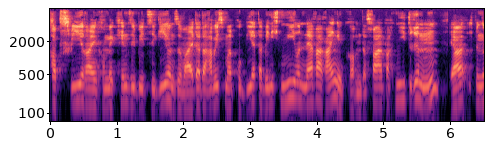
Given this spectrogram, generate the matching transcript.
Top 3 reinkommen, McKinsey, BCG und so weiter. Da habe ich es mal probiert, da bin ich nie und never reingekommen. Das war einfach nie drin. Ja, ich bin so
